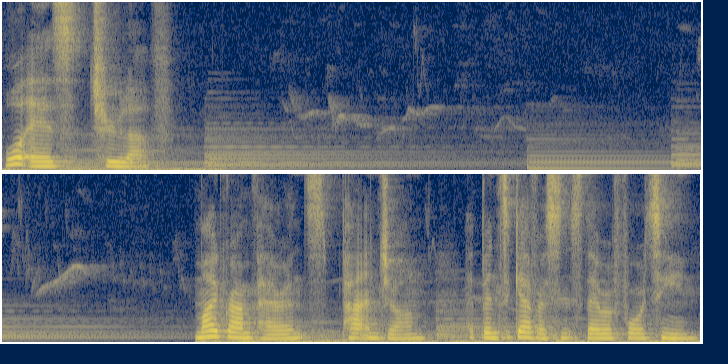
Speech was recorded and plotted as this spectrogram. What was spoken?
What is true love? My grandparents, Pat and John, had been together since they were 14.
